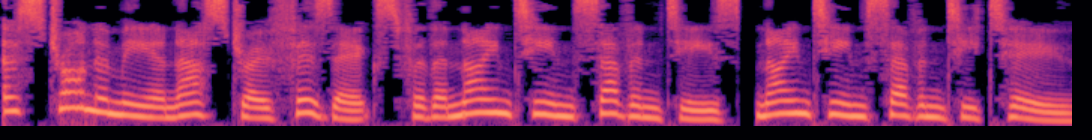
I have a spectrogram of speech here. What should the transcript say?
Astronomy and Astrophysics for the 1970s, 1972.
